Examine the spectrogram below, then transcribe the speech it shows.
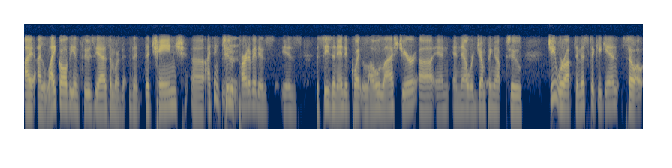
I, I like all the enthusiasm or the the, the change. Uh, I think too mm-hmm. part of it is is the season ended quite low last year, uh, and and now we're jumping up to gee, we're optimistic again. So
